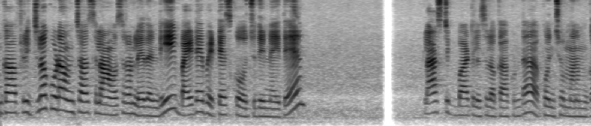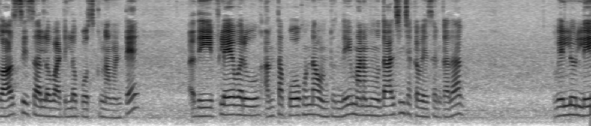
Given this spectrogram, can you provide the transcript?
ఇంకా ఫ్రిడ్జ్లో కూడా ఉంచాల్సిన అవసరం లేదండి. బయటే పెట్టేసుకోవచ్చు దీన్ని అయితే ప్లాస్టిక్ బాటిల్స్లో కాకుండా కొంచెం మనం గాజు సీసాల్లో వాటిల్లో పోసుకున్నామంటే అది ఫ్లేవరు అంతా పోకుండా ఉంటుంది. మనము దాల్చిన చెక్క వేసాం కదా వెల్లుల్లి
